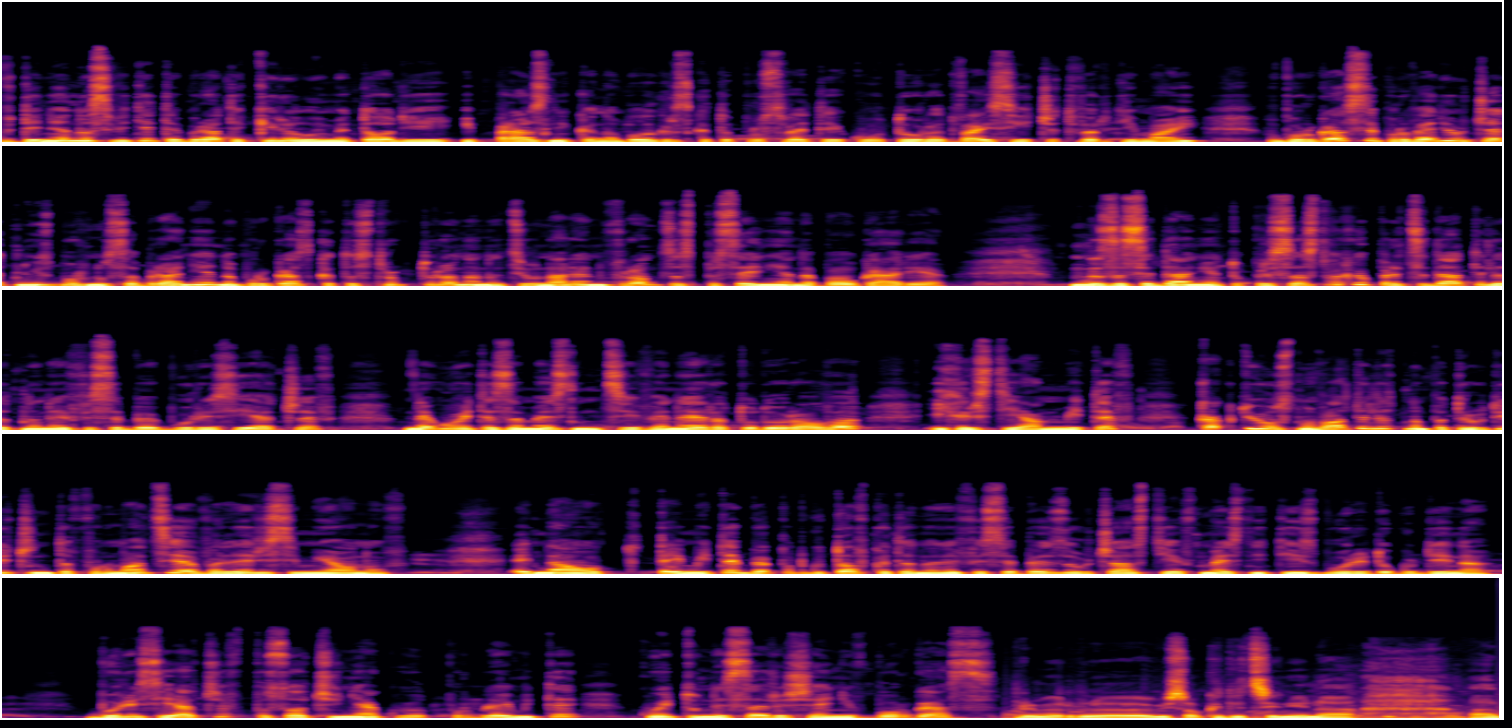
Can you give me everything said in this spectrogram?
В деня на светите брата Кирил и Методий и празника на българската просвета и култура 24 май в Бургас се проведе отчетно изборно събрание на бургаската структура на Национален фронт за спасение на България. На заседанието присъстваха председателят на НФСБ Борис Ячев, неговите заместници Венера Тодорова и Християн Митев, както и основателят на патриотичната формация Валери Симеонов. Една от темите бе подготовката на НФСБ за участие в местните избори до година. Борис Ячев посочи някои от проблемите, които не са решени в Бургас. Пример, високите цени на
